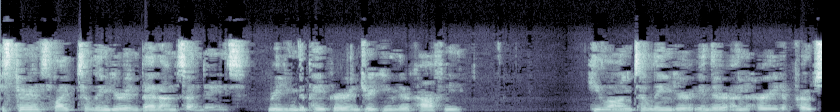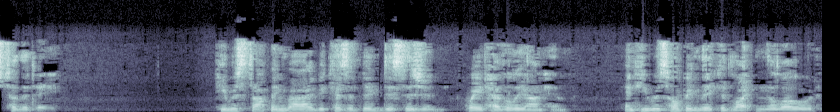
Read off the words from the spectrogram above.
His parents liked to linger in bed on Sundays, reading the paper and drinking their coffee. He longed to linger in their unhurried approach to the day. He was stopping by because a big decision weighed heavily on him, and he was hoping they could lighten the load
